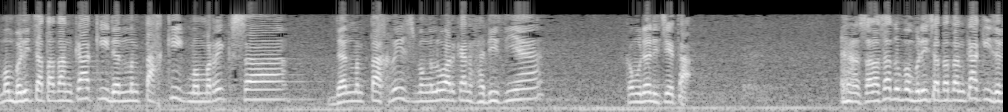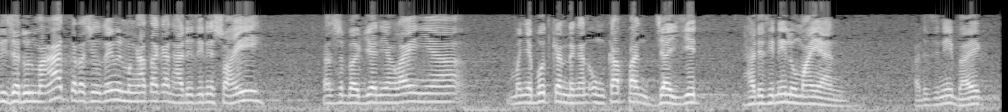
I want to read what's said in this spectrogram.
memberi catatan kaki dan mentahkik, memeriksa dan mentakhris mengeluarkan hadisnya kemudian dicetak. Salah satu pemberi catatan kaki dari Zadul Ma'ad kata Syekh mengatakan hadis ini sahih dan sebagian yang lainnya menyebutkan dengan ungkapan jayyid. Hadis ini lumayan. Hadis ini baik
